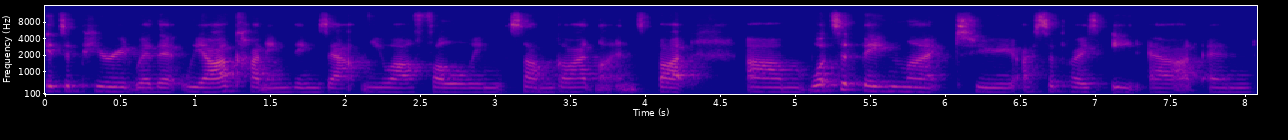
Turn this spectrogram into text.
it's a period where that we are cutting things out and you are following some guidelines. But um, what's it been like to, I suppose, eat out and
